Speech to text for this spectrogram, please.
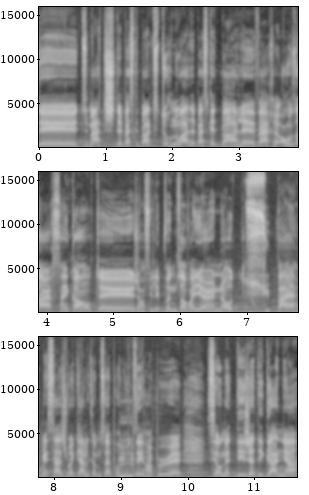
de- du match de basketball, du tournoi de basketball. Euh, vers 11h50, euh, Jean-Philippe va nous envoyer un autre super message vocal comme ça pour nous dire un peu euh, si on a déjà des gagnants.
